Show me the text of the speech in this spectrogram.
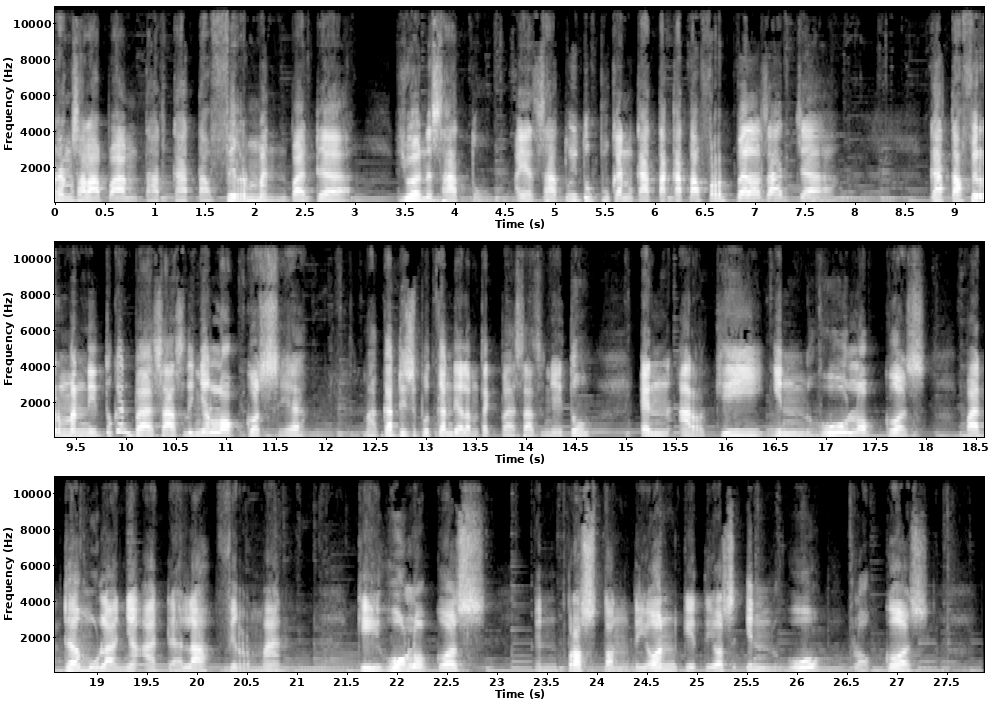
orang salah paham kata firman pada Yohanes 1 ayat 1 itu bukan kata-kata verbal saja. Kata firman itu kan bahasa aslinya logos ya. Maka disebutkan dalam teks bahasa aslinya itu NRG inhu logos. Pada mulanya adalah firman. Kihu logos en prostonteon ketios inhu logos.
